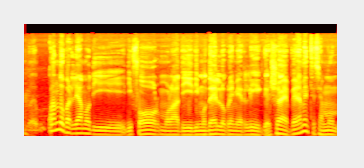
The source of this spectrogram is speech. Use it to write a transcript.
quando parliamo di, di formula, di, di modello Premier League, cioè veramente siamo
